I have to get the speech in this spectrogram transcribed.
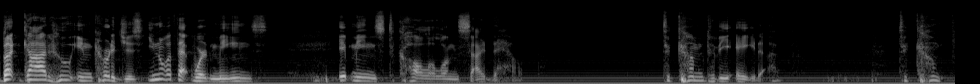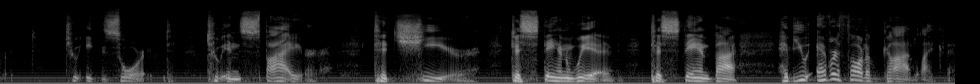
But God who encourages. You know what that word means? It means to call alongside to help to come to the aid of, to comfort, to exhort, to inspire, to cheer, to stand with, to stand by. Have you ever thought of God like that?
